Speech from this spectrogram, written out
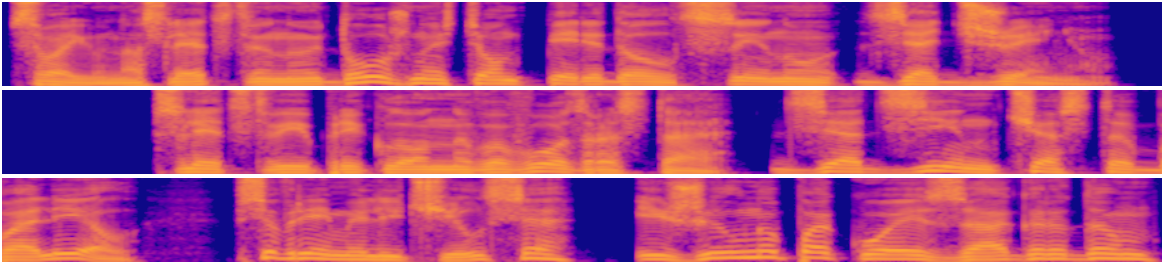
Свою наследственную должность он передал сыну Дзядженю. Вследствие преклонного возраста Дзядзин часто болел, все время лечился и жил на покое за городом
